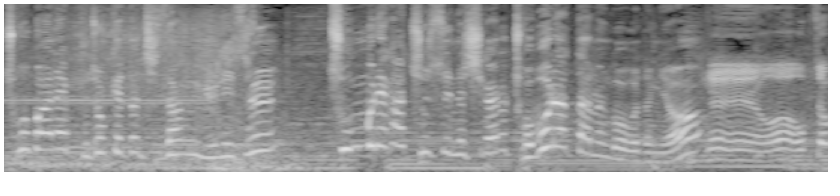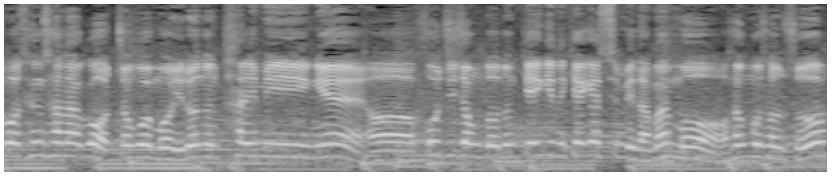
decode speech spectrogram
초반에 부족했던 지상 유닛을 충분히 갖출 수 있는 시간을 줘버렸다는 거거든요. 네, 어, 옵저버 생산하고 어쩌고 뭐 이러는 타이밍에 어, 포지 정도는 깨기는 깨겠습니다만 뭐 허영무 선수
